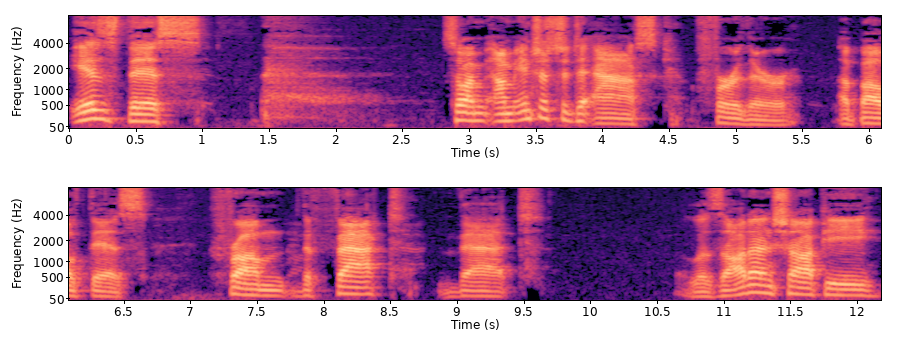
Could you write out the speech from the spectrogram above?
Is this so? I'm I'm interested to ask further about this from the fact that Lazada and Shopee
